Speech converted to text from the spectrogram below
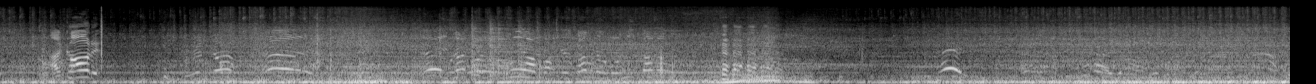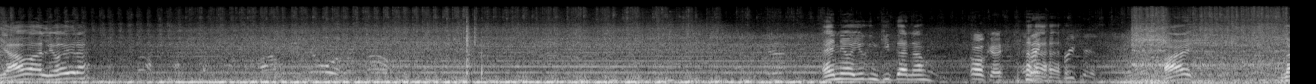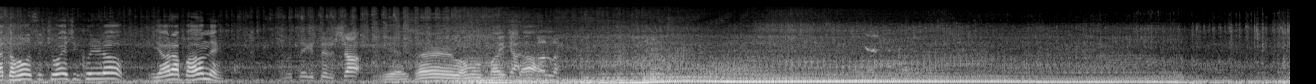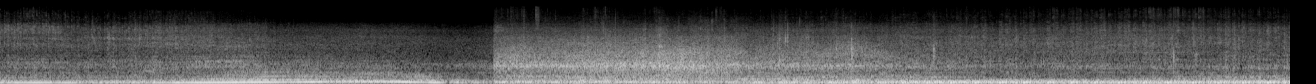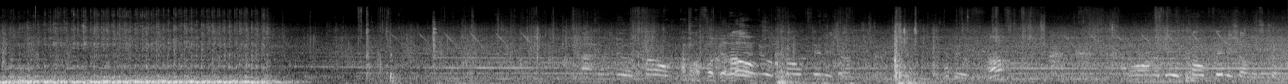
I called it. Ya valió, mira. Hey Neil, you can keep that now. Okay. Thank you. Appreciate it. Alright. We got the whole situation cleared up. ¿Y ahora para dónde? We'll take it to the shop. Yes, sir. Vamos para el Got the shop. color. Fucking low. do a chrome finish on Huh? I want to do a chrome finish on this truck.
